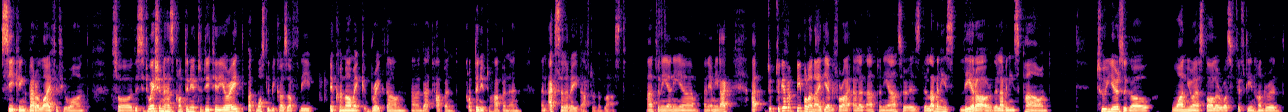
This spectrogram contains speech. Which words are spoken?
seeking better life, if you want. So the situation has continued to deteriorate, but mostly because of the economic breakdown uh, that happened, continued to happen, and and accelerate after the blast. Anthony, any, um, any I mean, I, I, to, to give people an idea before I, I let Anthony answer, is the Lebanese lira or the Lebanese pound two years ago, one US dollar was 1500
